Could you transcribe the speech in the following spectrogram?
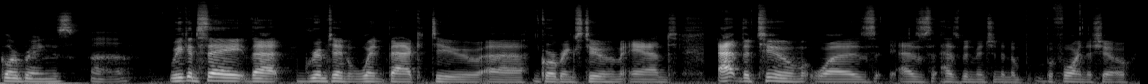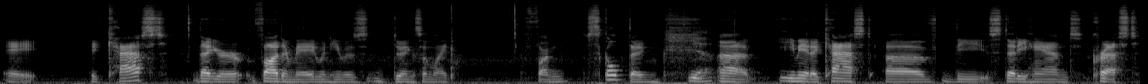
Gorbring's. Uh, We could say that Grimton went back to uh, Gorbring's tomb, and at the tomb was, as has been mentioned in the before in the show, a a cast that your father made when he was doing some like fun sculpting. yeah. Uh, he made a cast of the steady hand crest.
